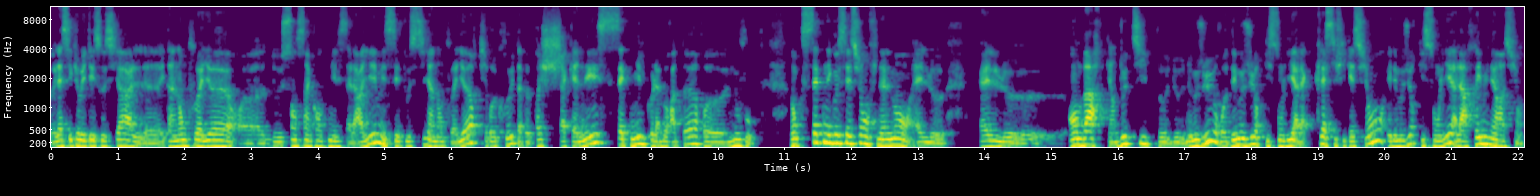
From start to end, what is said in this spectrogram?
euh, la sécurité sociale euh, est un employeur euh, de 150 000 salariés, mais c'est aussi un employeur qui recrute à peu près chaque année 7 000 collaborateurs nouveaux. Donc cette négociation, finalement, elle, elle embarque deux types de, mesures, des mesures qui sont liées à la classification et des mesures qui sont liées à la rémunération.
